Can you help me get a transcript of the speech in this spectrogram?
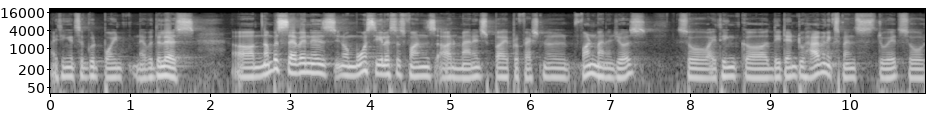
I think it's a good point nevertheless. Um, number seven is you know most ELSS funds are managed by professional fund managers, so I think uh, they tend to have an expense to it. So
